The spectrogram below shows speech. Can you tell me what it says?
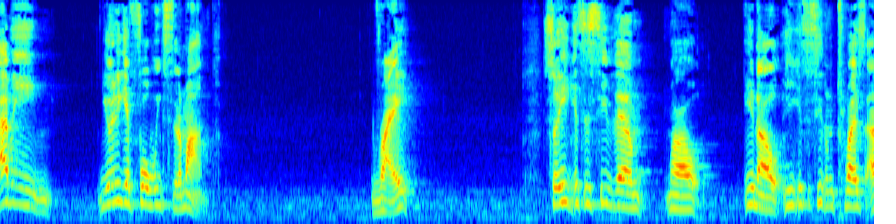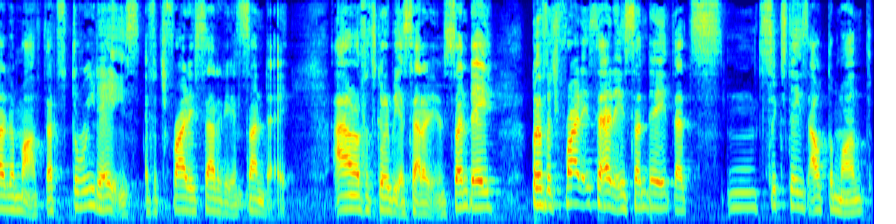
I mean, you only get four weeks in a month, right? So he gets to see them, well, you know, he gets to see them twice out of the month. That's three days if it's Friday, Saturday, and Sunday. I don't know if it's going to be a Saturday and Sunday, but if it's Friday, Saturday, and Sunday, that's mm, six days out the month.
